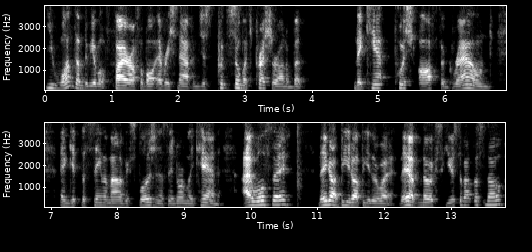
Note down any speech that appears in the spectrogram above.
you want them to be able to fire off the ball every snap and just put so much pressure on them, but they can't push off the ground and get the same amount of explosion as they normally can. I will say they got beat up either way. They have no excuse about the snow.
